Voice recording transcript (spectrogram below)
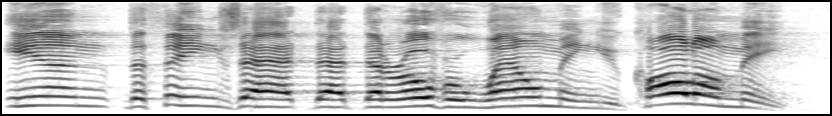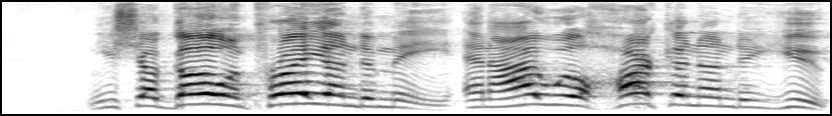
in the things that, that, that are overwhelming you. Call on me, you shall go and pray unto me, and I will hearken unto you.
